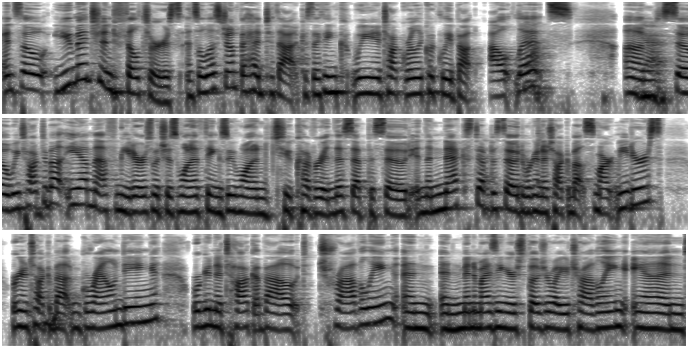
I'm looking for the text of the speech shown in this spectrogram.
And so you mentioned filters. And so let's jump ahead to that because I think we need to talk really quickly about outlets. Yeah. Um, yeah. So we talked about EMF meters, which is one of the things we wanted to cover in this episode. In the next episode, we're going to talk about smart meters. We're going to talk mm-hmm. about grounding. We're going to talk about traveling and, and minimizing your exposure while you're traveling. And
